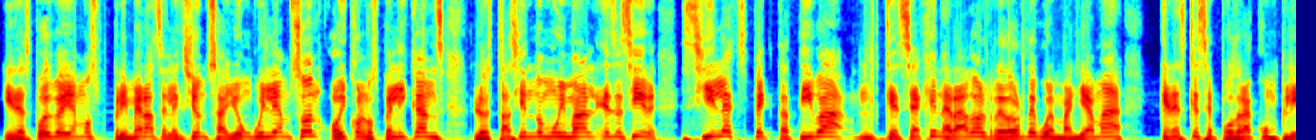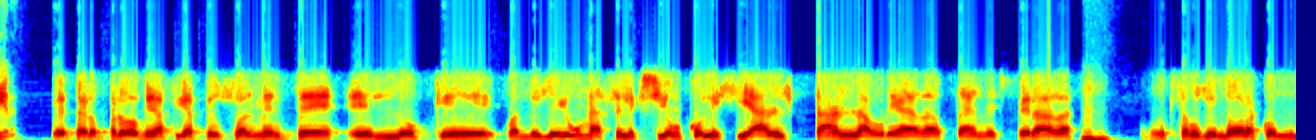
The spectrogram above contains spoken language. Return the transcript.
Y después veíamos primera selección, Zion Williamson, hoy con los Pelicans lo está haciendo muy mal. Es decir, si la expectativa que se ha generado alrededor de Wembanyama, ¿crees que se podrá cumplir? Eh, pero, pero mira, fíjate, usualmente eh, lo que cuando llega una selección colegial tan laureada, tan esperada, lo que estamos viendo ahora con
